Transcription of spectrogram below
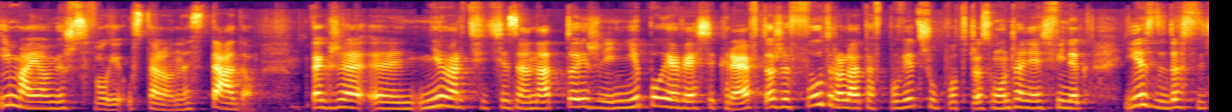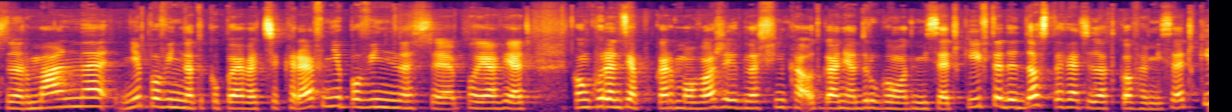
i mają już swoje ustalone stado. Także e, nie martwcie się za nadto, jeżeli nie pojawia się krew, to że futro lata w powietrzu podczas łączenia świnek jest dosyć normalne, nie powinna tylko pojawiać się krew, nie powinna się pojawiać konkurencja pokarmowa, że jedna świnka odgania drugą od miseczki i wtedy dostawiacie dodatkowe miseczki,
